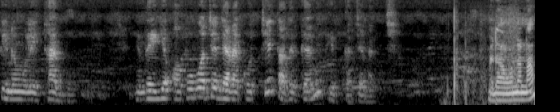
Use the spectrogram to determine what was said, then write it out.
তৃণমূলেই থাকব। কিন্তু এই যে অপপ্রচার যারা করছে তাদেরকে আমি ধিৎকার জানাচ্ছি। ম্যাডাম আপনার নাম?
